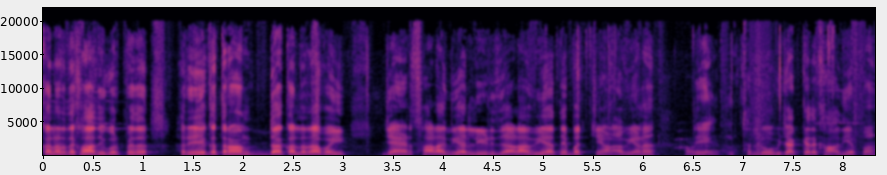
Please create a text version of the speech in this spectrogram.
ਕਲਰ ਦਿਖਾ ਦਿਓ ਗੁਰਪ੍ਰੀਤ ਹਰੇਕ ਤਰ੍ਹਾਂ ਦਾ ਕਲਰ ਆ ਬਈ। ਜੈਂਟਸ ਵਾਲਾ ਵੀ ਆ ਲੀਡਸ ਵਾਲਾ ਵੀ ਆ ਤੇ ਬੱਚਿਆਂ ਵਾਲਾ ਵੀ ਹਨਾ ਤੇ ਥੱਲੋਂ ਵੀ ਚੱਕ ਕੇ ਦਿਖਾ ਦਈਏ ਆਪਾਂ।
